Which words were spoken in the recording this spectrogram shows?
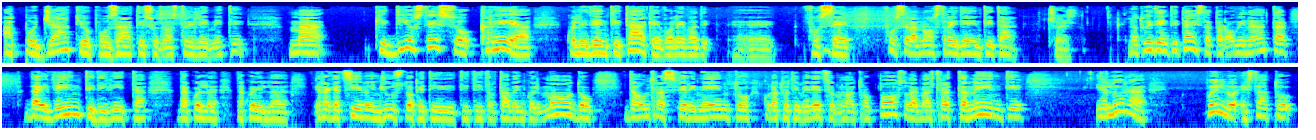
appoggiati o posati sui nostri limiti, ma che Dio stesso crea quell'identità che voleva eh, fosse, fosse, la nostra identità. Certo. La tua identità è stata rovinata da eventi di vita, da quel, da quel ragazzino ingiusto che ti, ti, ti, trattava in quel modo, da un trasferimento con la tua timidezza in un altro posto, dai maltrattamenti. E allora quello è stato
